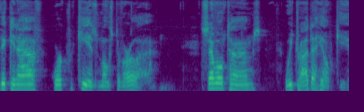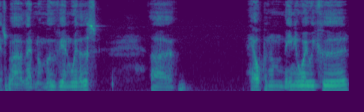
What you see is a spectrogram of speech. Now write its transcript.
Vicki and I have worked for kids most of our life. Several times we tried to help kids by letting them move in with us, uh, helping them any way we could,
